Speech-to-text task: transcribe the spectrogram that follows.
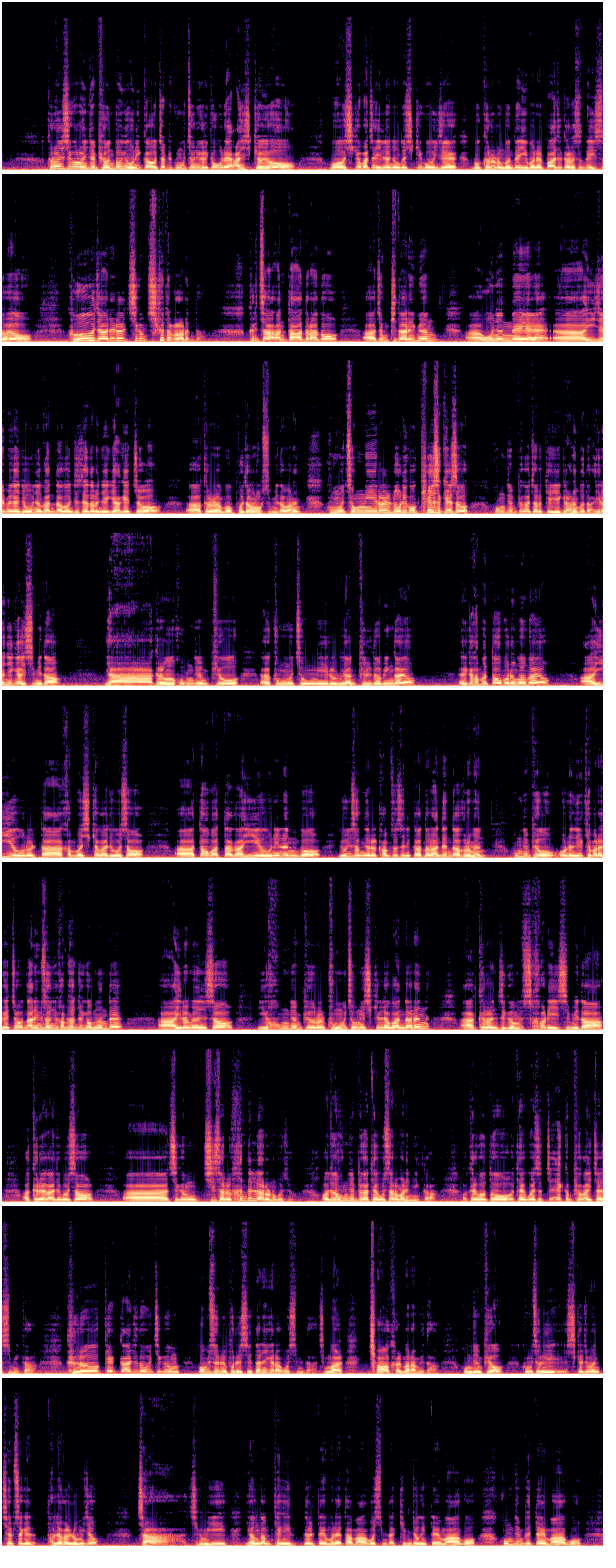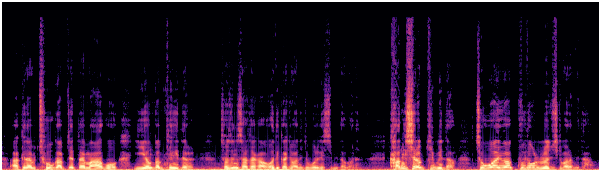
그런 식으로 이제 변동이 오니까 어차피 국무총리 그렇게 오래 안 시켜요. 뭐 시켜봤자 1년 정도 시키고 이제 뭐 그러는 건데 이번에 빠질 가능성도 있어요. 그 자리를 지금 치고 들어가란다. 그렇지 않다 하더라도 아, 좀 기다리면 아, 5년 내에 아, 이재명이 이제 5년 간다고 이제 제대로 얘기하겠죠. 아, 그러나 뭐 보장은 없습니다만은 국무총리를 노리고 계속해서 홍준표가 저렇게 얘기를 하는 거다. 이런 얘기가 있습니다. 야, 그러면 홍준표 아, 국무총리를 위한 빌드업인가요? 그러니까 한번 떠보는 건가요? 아, 이혜훈을 딱 한번 시켜가지고서 아, 떠봤다가 이혜훈이는 뭐 윤석열을 감쌌으니까 넌 안 된다 그러면 홍준표는 이렇게 말하겠죠. 나는 윤석열 감싼 적이 없는데 아, 이러면서 이 홍준표를 국무총리 시키려고 한다는 아, 그런 지금 설이 있습니다. 아, 그래가지고서 아, 지금 지선을 흔들려는 거죠. 어쨌든 홍준표가 대구 사람 아닙니까? 아, 그리고 또 대구에서 쬐끔 표가 있지 않습니까? 그렇게까지도 지금 꼼수를 부릴 수 있다는 얘기를 하고 있습니다. 정말 경악할 만합니다. 홍준표 국무총리 시켜주면 잽싸게 달려갈 놈이죠? 자, 지금 이 영감탱이들 때문에 다 망하고 있습니다. 김종인 때문에 망하고, 홍준표 때문에 망하고, 아, 그 다음에 조갑제 때문에 망하고, 이 영감탱이들, 저승사자가 어디까지 왔는지 모르겠습니다만, 강실업 TV입니다. 좋아요와 구독을 눌러주시기 바랍니다.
